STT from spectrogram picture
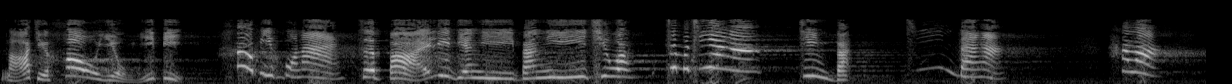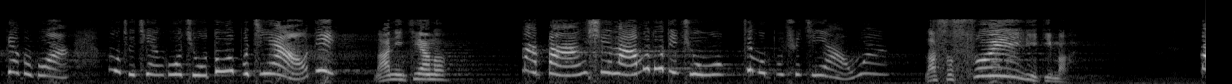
那就好有一比。好好比何来？这百里店里办泥鳅啊，怎么讲啊？进办。进办啊！好了，表哥哥啊，我就见过脚多不叫的。那你讲了，那螃蟹那么多的脚，怎么不去叫啊？那是水里的嘛。那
